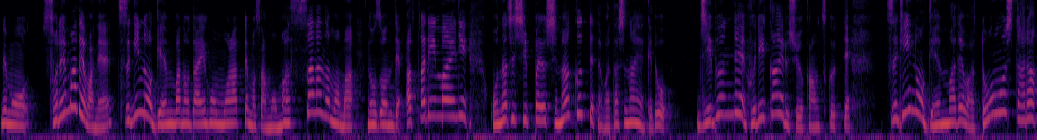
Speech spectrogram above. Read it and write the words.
でもそれまではね次の現場の台本もらってもさもうまっさらなまま望んで当たり前に同じ失敗をしまくってた私なんやけど自分で振り返る習慣を作って次の現場ではどうしたら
